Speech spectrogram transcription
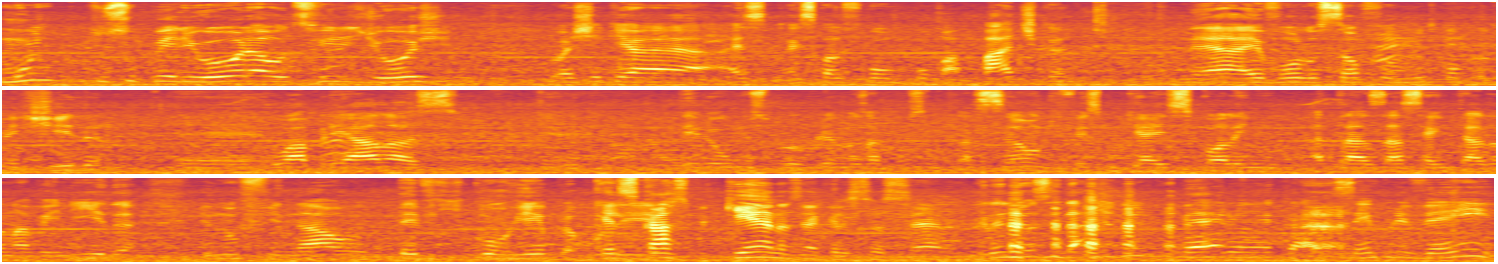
muito superior ao desfile de hoje eu achei que a, a escola ficou um pouco apática, né? a evolução foi muito comprometida. É, o Abre Alas é, teve alguns problemas na concentração, que fez com que a escola atrasasse a entrada na avenida e no final teve que correr para Aqueles carros pequenos né, que eles trouxeram. Grandiosidade do Império, né, cara? Sempre vem.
